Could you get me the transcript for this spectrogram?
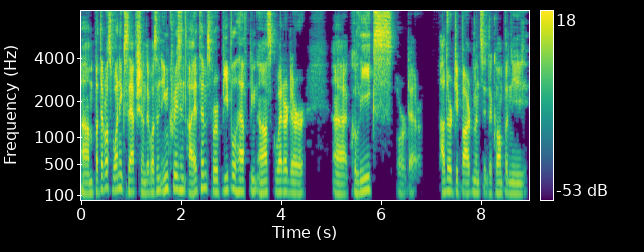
Um, but there was one exception. There was an increase in items where people have been asked whether their uh, colleagues or their other departments in the company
